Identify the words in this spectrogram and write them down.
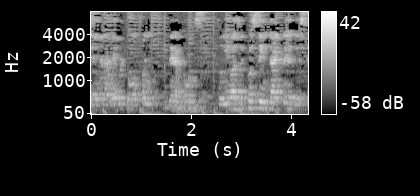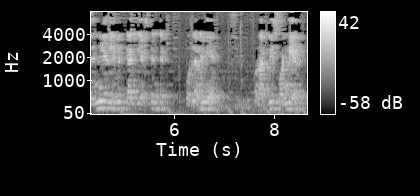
they were unable to open their accounts. So he was requesting that uh, this 10 year limit can be extended for 11 years or at least one year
